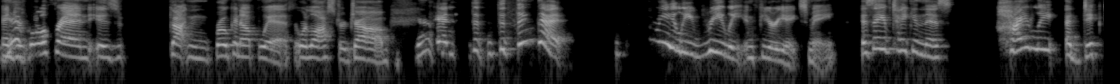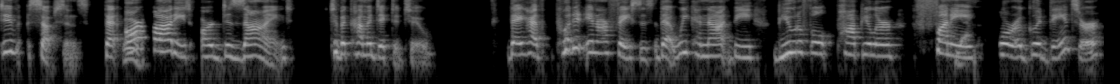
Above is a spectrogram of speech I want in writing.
and yeah. your girlfriend is gotten broken up with or lost her job. Yeah. And the, the thing that really, really infuriates me is they have taken this highly addictive substance that mm. our bodies are designed to become addicted to. They have put it in our faces that we cannot be beautiful, popular, funny, or a good dancer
